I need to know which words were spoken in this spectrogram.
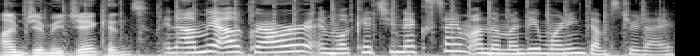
I'm Jimmy Jenkins. And I'm Yael Grauer, and we'll catch you next time on the Monday Morning Dumpster Dive.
